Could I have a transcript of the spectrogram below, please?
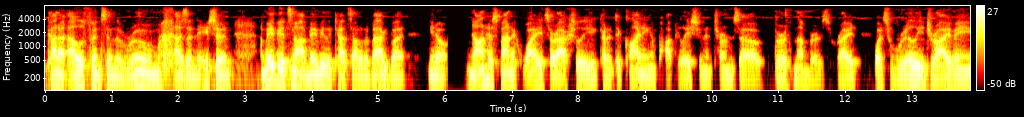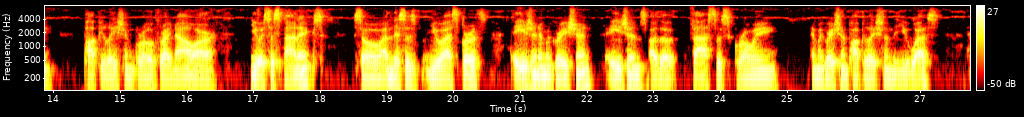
kind of elephants in the room as a nation, maybe it's not, maybe the cat's out of the bag, but, you know, non Hispanic whites are actually kind of declining in population in terms of birth numbers, right? What's really driving population growth right now are US Hispanics. So, and this is US births, Asian immigration. Asians are the fastest growing immigration population in the US,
